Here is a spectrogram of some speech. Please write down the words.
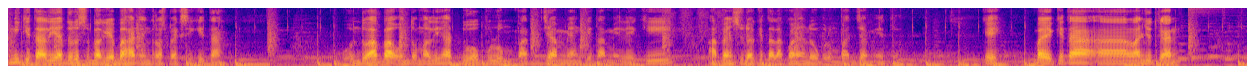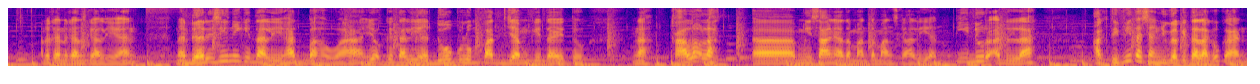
ini kita lihat dulu sebagai bahan introspeksi kita. Untuk apa? Untuk melihat 24 jam yang kita miliki, apa yang sudah kita lakukan yang 24 jam itu. Oke, baik kita uh, lanjutkan. Rekan-rekan sekalian. Nah, dari sini kita lihat bahwa yuk kita lihat 24 jam kita itu. Nah, kalaulah uh, misalnya teman-teman sekalian, tidur adalah aktivitas yang juga kita lakukan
